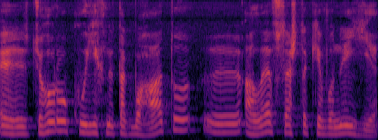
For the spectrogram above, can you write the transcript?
Е, Цього року їх не так багато, але все ж таки вони є.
